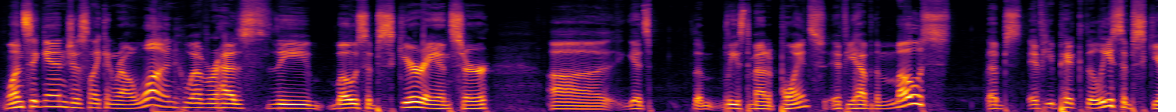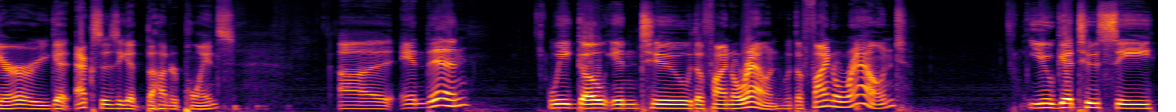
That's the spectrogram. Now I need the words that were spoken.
once again, just like in round one, whoever has the most obscure answer uh, gets the least amount of points. If you have the most, if you pick the least obscure or you get X's, you get the 100 points. Uh, and then we go into the final round. With the final round, you get to see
